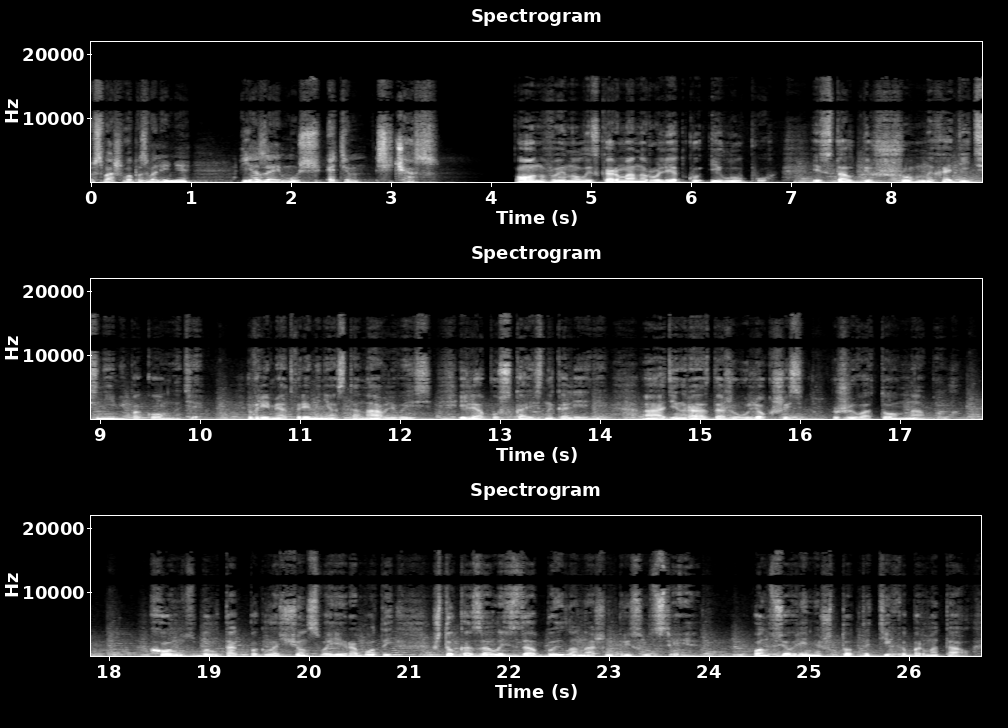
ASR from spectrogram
С вашего позволения, я займусь этим сейчас. Он вынул из кармана рулетку и лупу и стал бесшумно ходить с ними по комнате, время от времени останавливаясь или опускаясь на колени, а один раз даже улегшись животом на пол. Холмс был так поглощен своей работой, что, казалось, забыл о нашем присутствии. Он все время что-то тихо бормотал —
